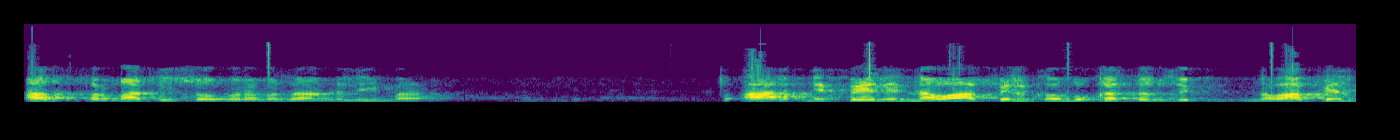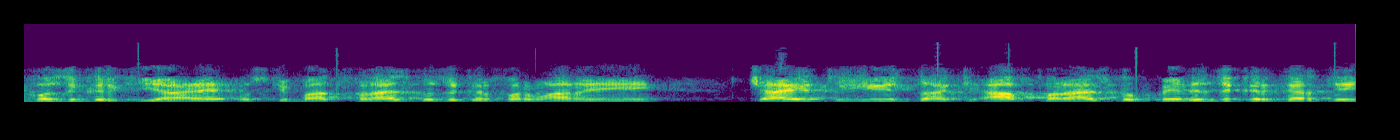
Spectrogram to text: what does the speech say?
اب فرماتی سوم رمضان میں ایمان تو آپ نے پہلے نوافل کو مقدم ذکر نوافل کو ذکر کیا ہے، اس کے بعد فرائض کو ذکر فرما رہے ہیں۔ چاہے تو یہ تھا کہ آپ فرائض کو پہلے ذکر کرتے،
